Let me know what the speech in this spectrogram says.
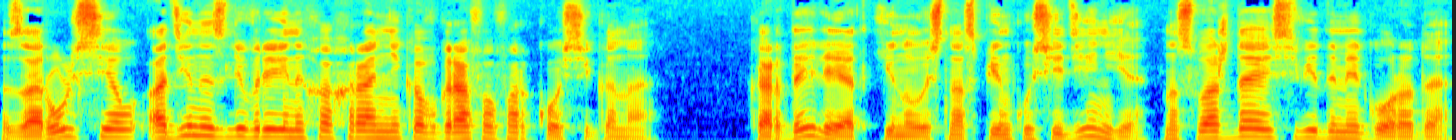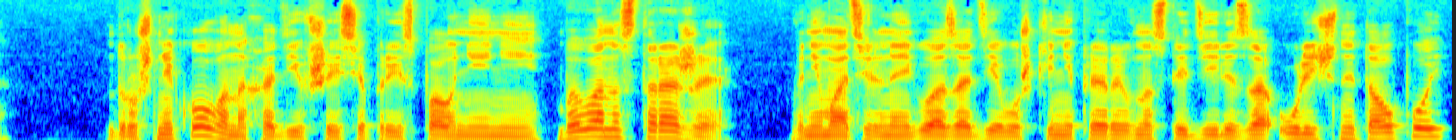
За руль сел один из ливрейных охранников графа Фаркосигана. Корделия откинулась на спинку сиденья, наслаждаясь видами города. Друшникова, находившаяся при исполнении, была на стороже — Внимательные глаза девушки непрерывно следили за уличной толпой,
